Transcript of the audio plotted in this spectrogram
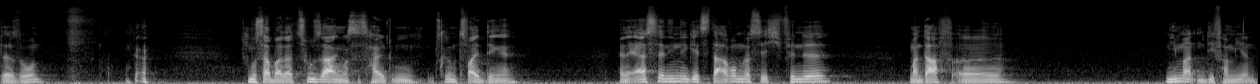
der Sohn. ich muss aber dazu sagen, dass es halt um, es geht um zwei Dinge. In erster Linie geht es darum, dass ich finde, man darf äh, niemanden diffamieren.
